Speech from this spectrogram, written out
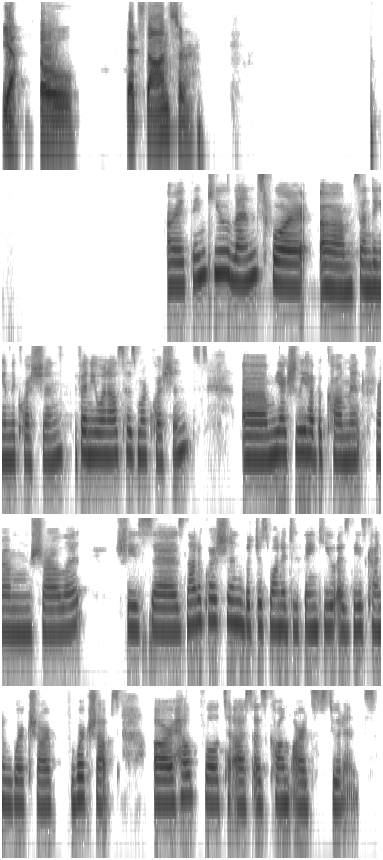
yeah, so that's the answer. All right, thank you, Lens, for um, sending in the question. If anyone else has more questions, um, we actually have a comment from Charlotte. She says, not a question, but just wanted to thank you as these kind of workshop workshops are helpful to us as com arts students.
